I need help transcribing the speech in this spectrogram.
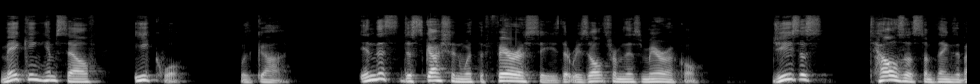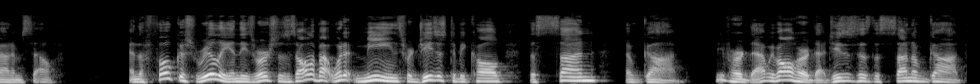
making himself equal with God. In this discussion with the Pharisees that results from this miracle, Jesus tells us some things about himself. And the focus really in these verses is all about what it means for Jesus to be called the Son of God. You've heard that. We've all heard that. Jesus is the Son of God.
